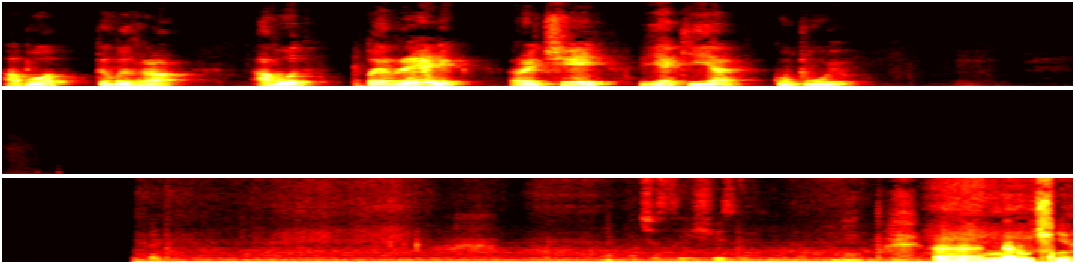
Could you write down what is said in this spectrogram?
або Telegram. А от перелік речей, які я купую. Е, наручні.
